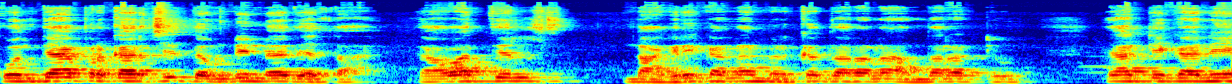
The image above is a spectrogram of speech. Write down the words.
कोणत्या प्रकारची दमडी न देता गावातील नागरिकांना मिळकतदारांना अंधारात ठेवून त्या ठिकाणी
